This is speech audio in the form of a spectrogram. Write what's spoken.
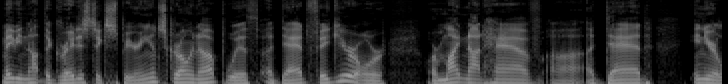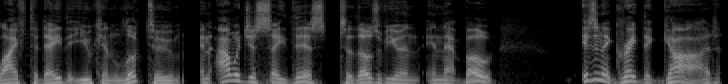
maybe not the greatest experience growing up with a dad figure, or or might not have uh, a dad in your life today that you can look to. And I would just say this to those of you in in that boat: Isn't it great that God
